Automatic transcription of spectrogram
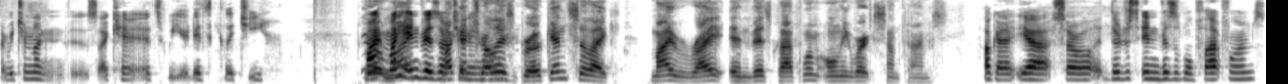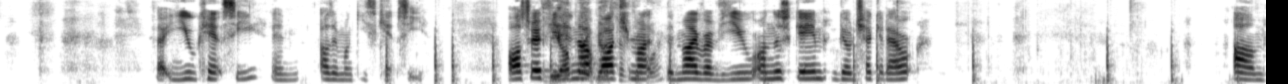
Let me turn on invis. I can't. It's weird. It's glitchy. My Bro, my, invis My aren't turning controller is broken, so like my right invis platform only works sometimes. Okay, yeah. So they're just invisible platforms that you can't see and other monkeys can't see. Also, if you y'all did not Ghost watch my Tabor? my review on this game, go check it out. Um,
